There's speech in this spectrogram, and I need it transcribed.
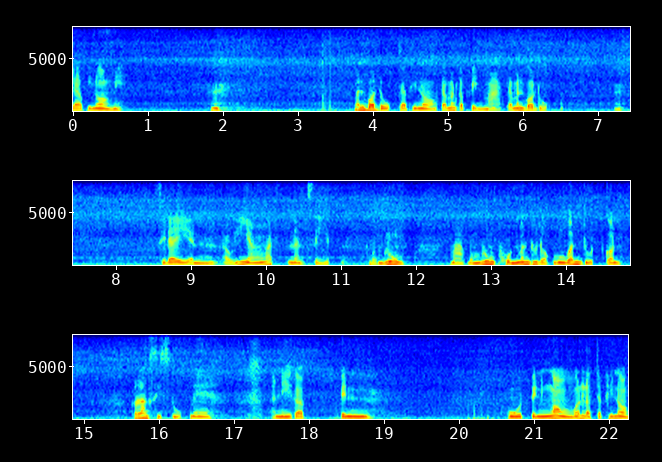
แล้วพี่น้องนี่มันบ่ดกจ้ะพี่น้อง แต่มันก็เป็นหมาก แต่มันบ่ดกสิได้เอาอีหยังมานันสีดบำรุง หมากบำรุงผลมันอยู่ดอกมือวันหยุดก่อนกำลังสิสุกแน่ อันนี้ก็เป็นกูดเป็นง่องเมื่อหลักจะพี่น้อง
